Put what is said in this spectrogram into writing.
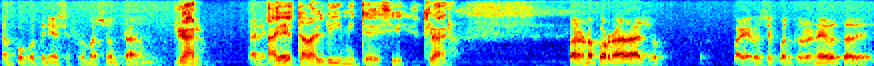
tampoco tenía esa formación tan... Claro, ahí estaba el límite, decís, claro. Bueno, no por nada, yo varias veces cuento la anécdota de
